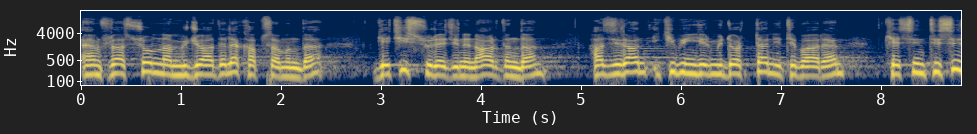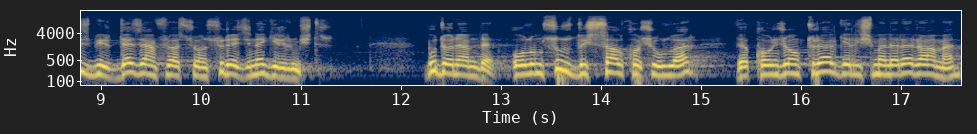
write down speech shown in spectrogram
enflasyonla mücadele kapsamında geçiş sürecinin ardından Haziran 2024'ten itibaren kesintisiz bir dezenflasyon sürecine girilmiştir. Bu dönemde olumsuz dışsal koşullar ve konjonktürel gelişmelere rağmen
